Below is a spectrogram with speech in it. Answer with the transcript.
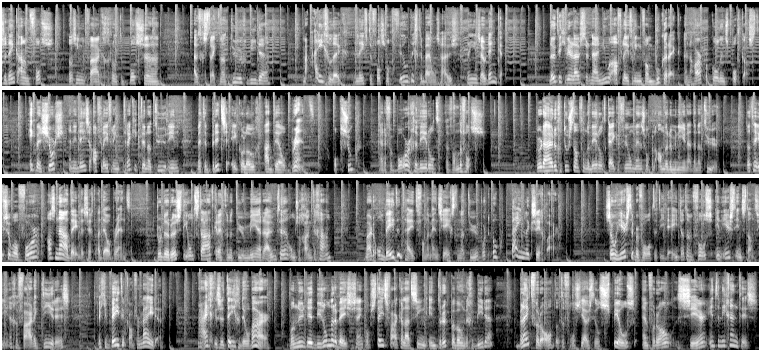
Als we denken aan een vos, dan zien we vaak grote bossen, uitgestrekte natuurgebieden. Maar eigenlijk leeft de vos nog veel dichter bij ons huis dan je zou denken. Leuk dat je weer luistert naar een nieuwe aflevering van Boekenrek, een HarperCollins podcast. Ik ben Sjors en in deze aflevering trek ik de natuur in met de Britse ecoloog Adele Brand. Op zoek naar de verborgen wereld van de vos. Door de huidige toestand van de wereld kijken veel mensen op een andere manier naar de natuur. Dat heeft zowel voor- als nadelen, zegt Adele Brand. Door de rust die ontstaat krijgt de natuur meer ruimte om zijn gang te gaan. Maar de onwetendheid van de mens jegens de natuur wordt ook pijnlijk zichtbaar. Zo heerst er bijvoorbeeld het idee dat een vos in eerste instantie een gevaarlijk dier is, wat je beter kan vermijden. Maar eigenlijk is het tegendeel waar. Want nu dit bijzondere beestje zijn kop steeds vaker laat zien in druk bewoonde gebieden, blijkt vooral dat de vos juist heel speels en vooral zeer intelligent is.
